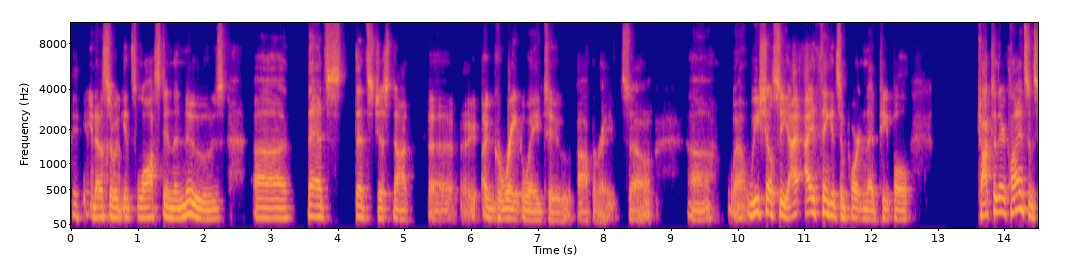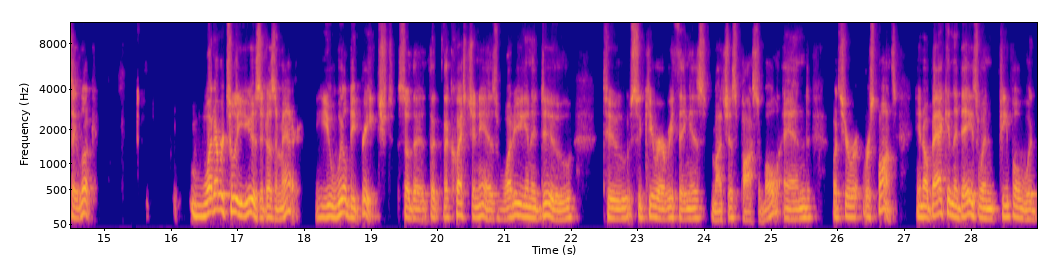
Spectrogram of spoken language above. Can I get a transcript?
you know so it gets lost in the news uh, that's that's just not uh, a great way to operate. So, uh, well, we shall see. I, I think it's important that people talk to their clients and say, look, whatever tool you use, it doesn't matter. You will be breached. So the the, the question is, what are you going to do to secure everything as much as possible? And what's your response? You know, back in the days when people would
